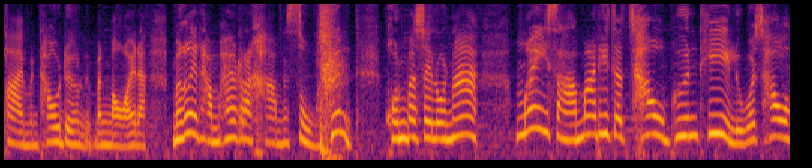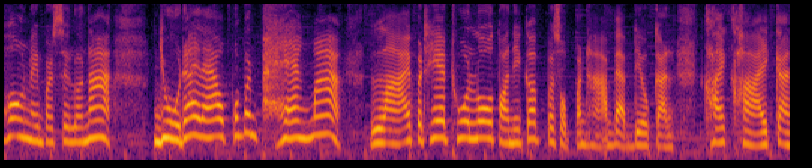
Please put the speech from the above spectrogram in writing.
ปายมันเท่าเดิมหรือมันน้อยนะมันก็เลยทำให้ราคามันสูงขึ้น คนบาร์เซโลนาไม่สามารถที่จะเช่าพื้นที่หรือว่าเช่าห้องในบาร์เซโลนาอยู่ได้แล้วเพราะมันแพงมาก หลายประเทศทั่วโลกตอนนี้ก็ประสบปัญหาแบบเดียวกัน คล้าย ๆ กัน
